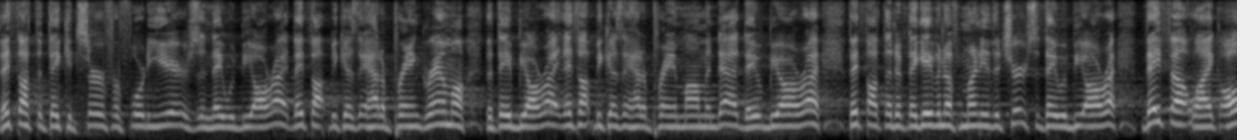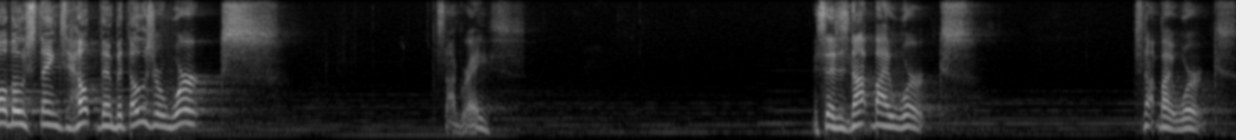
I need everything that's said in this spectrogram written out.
They thought that they could serve for 40 years and they would be all right. They thought because they had a praying grandma that they'd be all right. They thought because they had a praying mom and dad, they would be all right. They thought that if they gave enough money to the church that they would be all right. They felt like all those things helped them, but those are works. It's not grace. It says it's not by works. It's not by works.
